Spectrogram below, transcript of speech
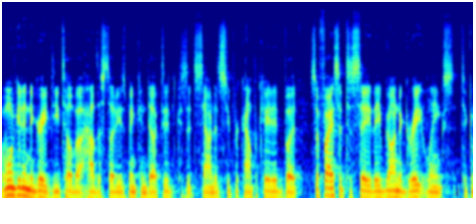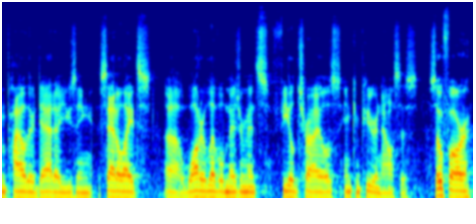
I won't get into great detail about how the study has been conducted because it sounded super complicated, but suffice it to say they've gone to great lengths to compile their data using satellites, uh, water level measurements, field trials, and computer analysis. So far,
